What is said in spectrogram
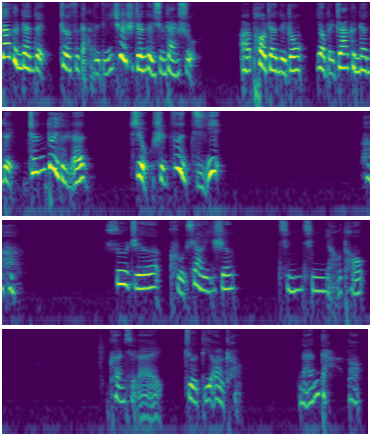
Dragon 战队这次打的的确是针对性战术，而炮战队中要被 Dragon 战队针对的人就是自己。哈哈。苏哲苦笑一声，轻轻摇头。看起来这第二场难打了。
